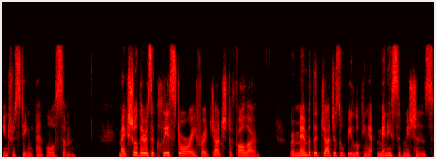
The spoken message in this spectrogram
interesting and awesome. Make sure there is a clear story for a judge to follow. Remember the judges will be looking at many submissions,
